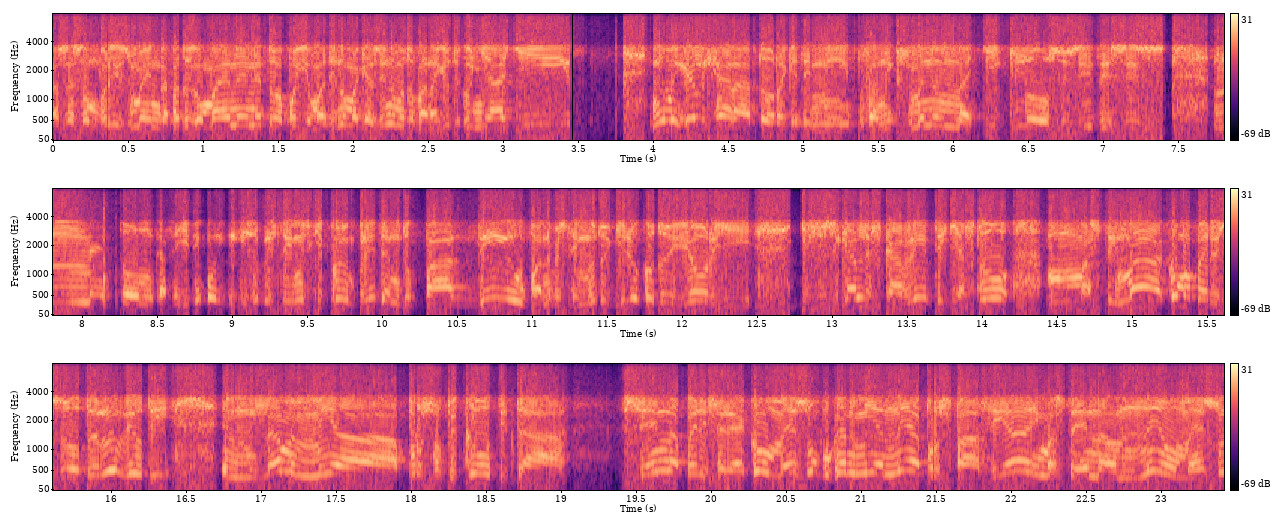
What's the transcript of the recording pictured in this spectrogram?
είμαστε στον Πρίσμα 95,1 είναι το απογευματινό μαγαζίνο με τον Παναγιώτη Κουνιάκη. Είναι μεγάλη χαρά τώρα και τιμή που θα ανοίξουμε έναν κύκλο συζήτησης με τον καθηγητή πολιτικής επιστήμης και πρώην πρίτανη του Παντίου Πανεπιστημίου, τον κύριο Κοντογιώργη και φυσικά Λευκαδίτη και αυτό μας τιμά ακόμα περισσότερο διότι μιλάμε με μια προσωπικότητα σε ένα περιφερειακό μέσο που κάνει μια νέα προσπάθεια. Είμαστε ένα νέο μέσο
